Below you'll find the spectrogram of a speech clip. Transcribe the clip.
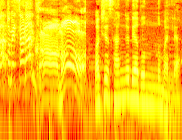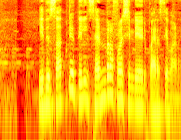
दांतों में सड़न പക്ഷെ സംഗതി അതൊന്നുമല്ല ഇത് സത്യത്തിൽ സെൻട്രൽ ഫ്രഷിന്റെ ഒരു പരസ്യമാണ്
